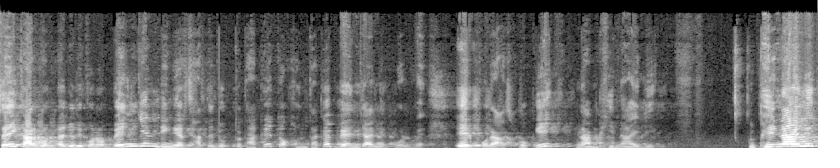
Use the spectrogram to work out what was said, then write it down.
সেই কার্বনটা যদি কোনো বেঞ্জিন রিংয়ের সাথে যুক্ত থাকে, তখন তাকে বেঞ্জাইলিক বলবে। এরপরে আসব কি? না ভিনাইলিক ভিনাইলিক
